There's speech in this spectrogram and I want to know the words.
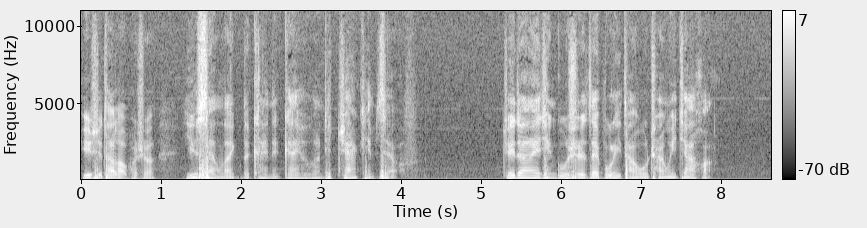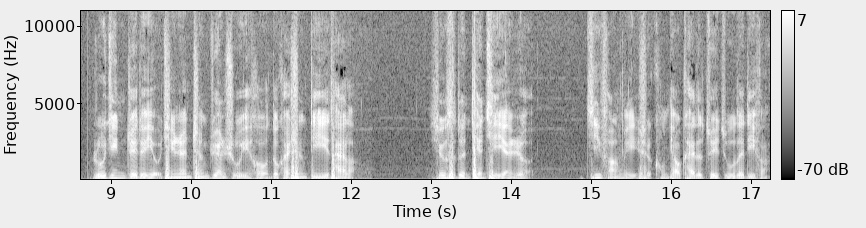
于是他老婆说。You sound like the kind of guy who want to jack himself。这段爱情故事在布里塔屋传为佳话。如今这对有情人成眷属以后，都快生第一胎了。休斯顿天气炎热，机房里是空调开的最足的地方。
